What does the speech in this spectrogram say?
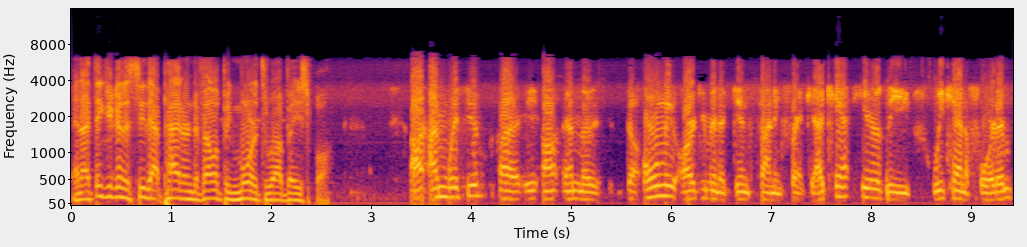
And I think you're going to see that pattern developing more throughout baseball. I, I'm with you. Uh, uh, and the the only argument against signing Frankie, I can't hear the we can't afford him.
